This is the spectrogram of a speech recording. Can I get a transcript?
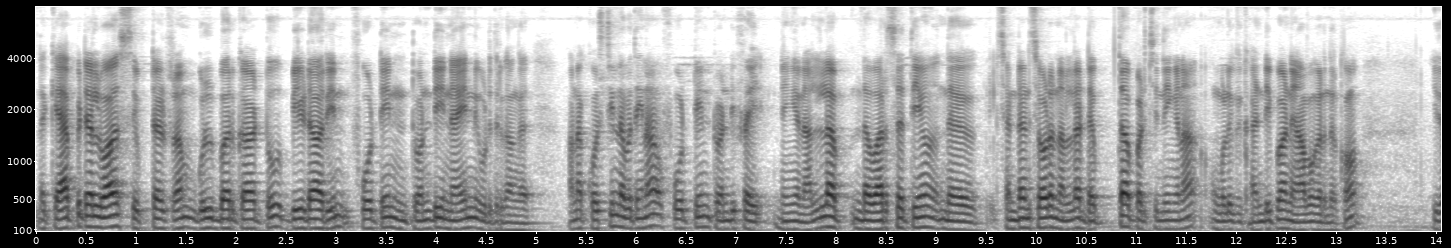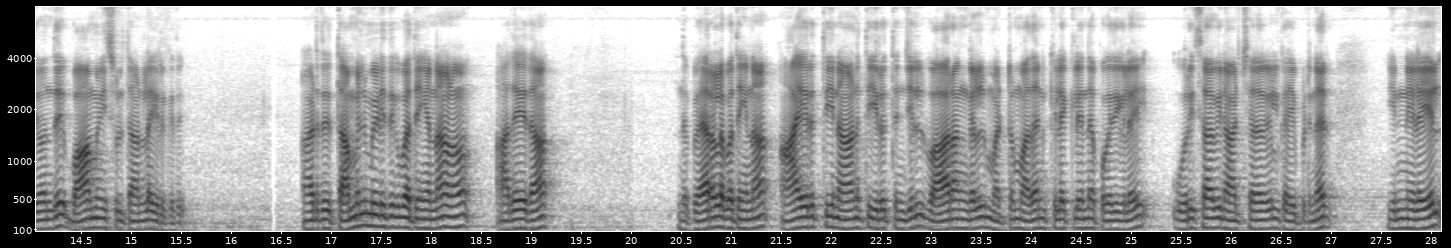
the capital was shifted from Gulbarga to Bidar in fourteen twenty nine கொடுத்துருக்காங்க ஆனால் கொஸ்டினில் பார்த்தீங்கன்னா ஃபோர்டீன் டுவெண்ட்டி ஃபைவ் நீங்கள் நல்ல இந்த வருஷத்தையும் இந்த சென்டென்ஸோடு நல்லா டெப்த்தாக படிச்சிருந்தீங்கன்னா உங்களுக்கு கண்டிப்பாக ஞாபகம் இருந்திருக்கும். இது வந்து பாமினி சுல்தானில் இருக்குது. அடுத்து தமிழ் மீடியத்துக்கு பார்த்தீங்கன்னாலும் அதே தான் இந்த பேரில் பார்த்தீங்கன்னா ஆயிரத்தி நானூற்றி இருபத்தஞ்சில் வாரங்கள் மற்றும் அதன் கிழக்கிலிருந்த பகுதிகளை ஒரிசாவின் ஆட்சியாளர்கள் கைப்பற்றினர். இந்நிலையில்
